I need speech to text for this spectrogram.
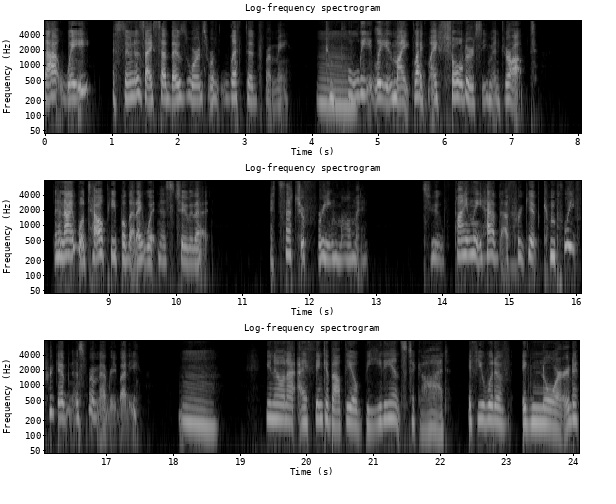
that weight, as soon as I said those words, were lifted from me Mm. completely. My like my shoulders even dropped. And I will tell people that I witnessed to that it's such a freeing moment to finally have that forgive complete forgiveness from everybody. Mm. You know, and I, I think about the obedience to God. If you would have ignored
